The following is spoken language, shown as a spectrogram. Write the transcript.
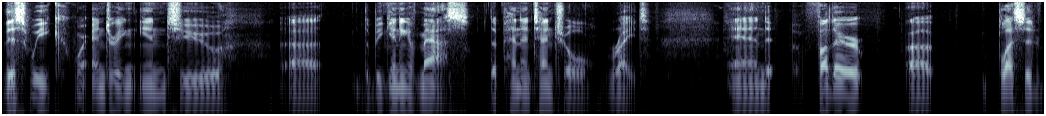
this week we're entering into uh, the beginning of Mass, the penitential rite. And Father uh, Blessed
